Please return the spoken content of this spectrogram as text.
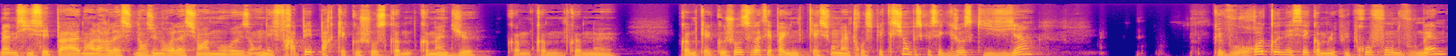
Même si c'est pas dans une relation amoureuse, on est frappé par quelque chose comme un dieu, euh, comme quelque chose. C'est vrai c'est pas une question d'introspection parce que c'est quelque chose qui vient que vous reconnaissez comme le plus profond de vous-même,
